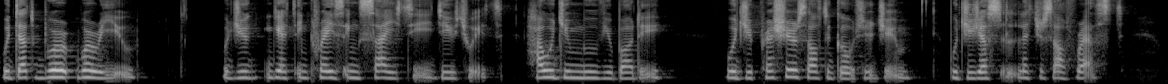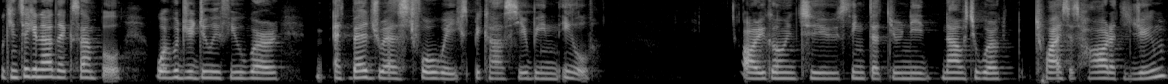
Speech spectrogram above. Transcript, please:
Would that wor- worry you? Would you get increased anxiety due to it? How would you move your body? Would you pressure yourself to go to the gym? Would you just let yourself rest? We can take another example. What would you do if you were at bed rest four weeks because you've been ill? Are you going to think that you need now to work twice as hard at the gym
